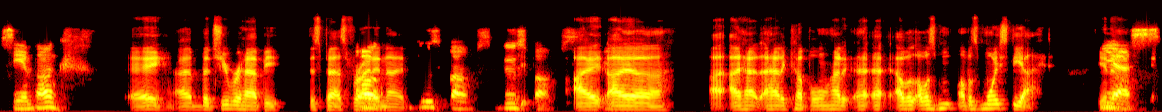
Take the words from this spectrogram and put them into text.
CM Punk. Hey, I bet you were happy this past Friday Oh, night. Goosebumps. Goosebumps. I I uh I, I had I had a couple had I was I was I was moisty eyed. You know? yes.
